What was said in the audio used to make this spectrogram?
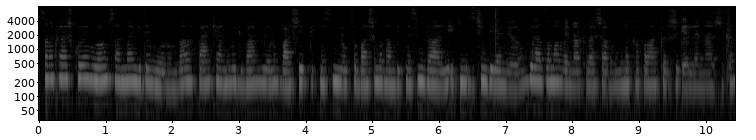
Sana karşı koyamıyorum, senden gidemiyorum da. Ben kendime güvenmiyorum. Başlayıp bitmesi mi yoksa başlamadan bitmesi mi daha iyi? İkimiz için bilemiyorum. Biraz zaman verin arkadaşlar bunu. Yine kafalar karışık eril enerjide.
